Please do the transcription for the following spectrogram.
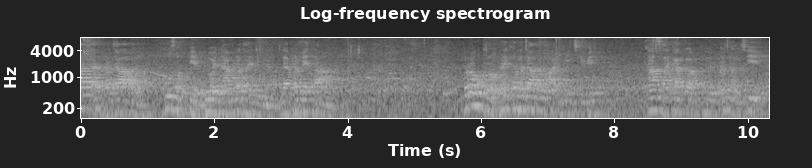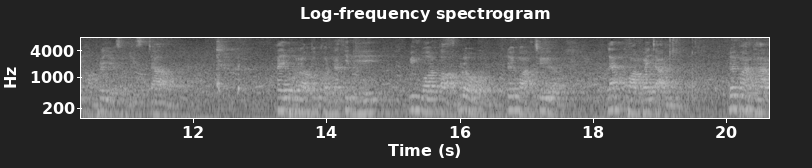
ข้าแต่พระเจ้า ผู้ทรงเปี่ยมด้วยน้ำพระทัยดีและพระเมตตาพระองค์โปรดให้ข้าพเจ้าทั้งหลายมีชีวิตอาศัยการกลับคืนพระชนชีพของพระเยซูคริสต์เจ้า ให้พวกเราทุกคนณที่นี้วิงวอนต่อพระองค์ด้วยความเชื่อ และความไว้ใจโดยผ่านทาง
